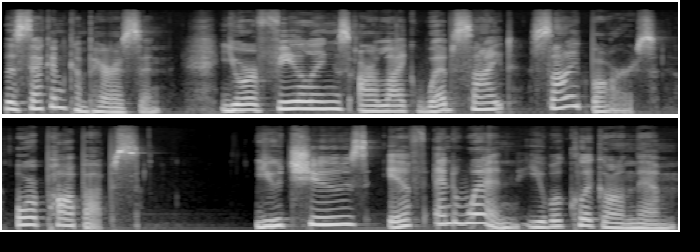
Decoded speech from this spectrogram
The second comparison your feelings are like website sidebars or pop ups. You choose if and when you will click on them.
